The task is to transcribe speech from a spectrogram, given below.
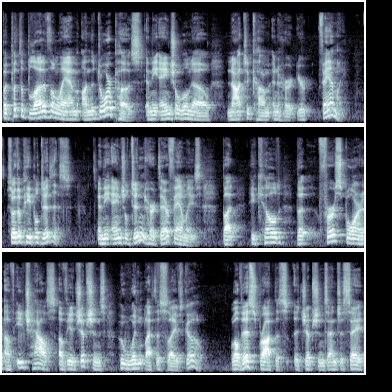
but put the blood of the lamb on the doorpost, and the angel will know not to come and hurt your family. So the people did this. And the angel didn't hurt their families, but he killed the firstborn of each house of the Egyptians who wouldn't let the slaves go. Well, this brought the Egyptians and to say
